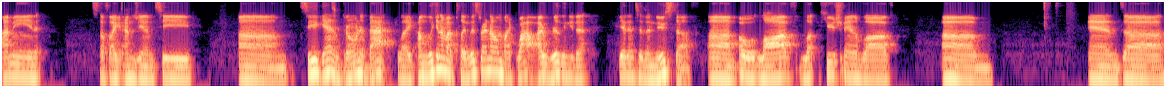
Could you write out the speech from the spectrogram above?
I mean, stuff like MGMT. Um, see again, throwing it back. Like I'm looking at my playlist right now. I'm like, wow, I really need to get into the new stuff. Um, oh, Love, lo- huge fan of Love. Um, and uh,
